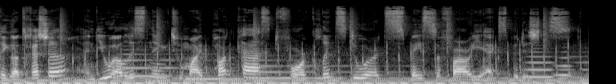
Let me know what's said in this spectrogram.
Gregor Tresher, and you are listening to my podcast for Clint Stewart's Space Safari Expeditions.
